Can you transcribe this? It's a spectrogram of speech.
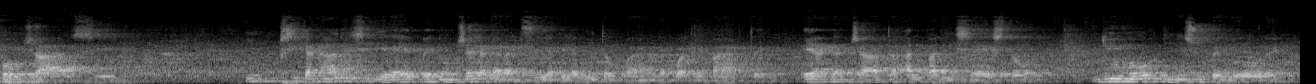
poggiarsi. In psicanalisi si direbbe non c'è la garanzia che la vita umana da qualche parte è agganciata al palinsesto di un ordine superiore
